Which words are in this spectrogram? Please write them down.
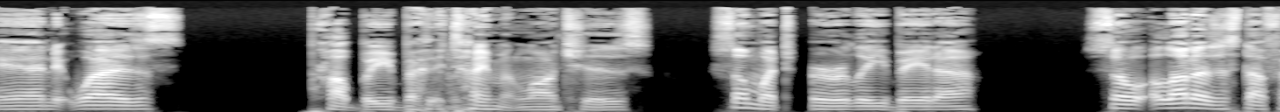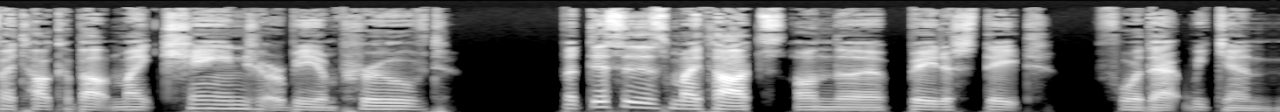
and it was, probably by the time it launches, somewhat early beta. So a lot of the stuff I talk about might change or be improved, but this is my thoughts on the beta state for that weekend.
